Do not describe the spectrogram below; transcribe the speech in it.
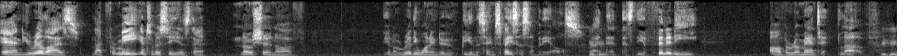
and you realize like for me intimacy is that notion of you know really wanting to be in the same space as somebody else right Mhm. that, that's the affinity of a romantic love Mm-hmm.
